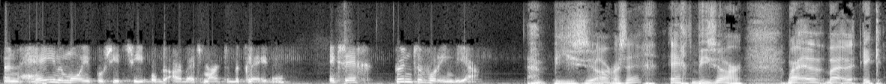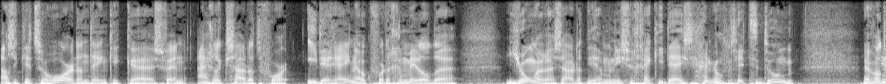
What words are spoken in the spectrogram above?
een hele mooie positie op de arbeidsmarkt te bekleden. Ik zeg punten voor India. Bizar zeg. Echt bizar. Maar, uh, maar ik, als ik dit zo hoor, dan denk ik, uh, Sven, eigenlijk zou dat voor iedereen, ook voor de gemiddelde jongeren, zou dat niet, helemaal niet zo'n gek idee zijn om dit te doen. En want,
